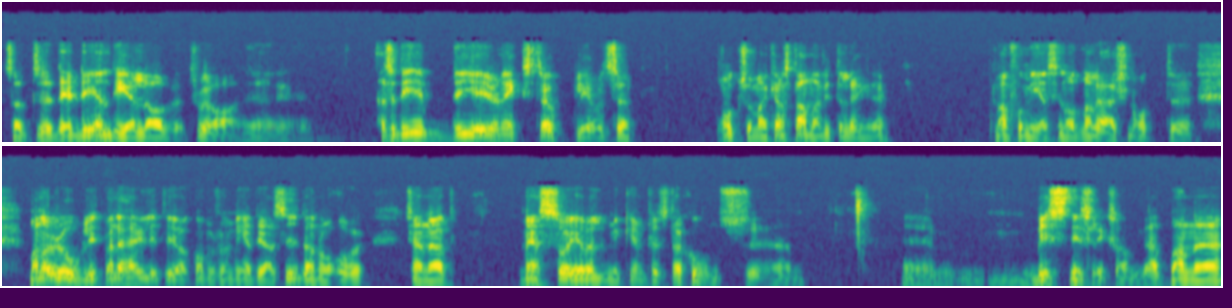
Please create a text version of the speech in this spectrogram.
så att det, det, är en del av, tror jag, eh, alltså det, det ger ju en extra upplevelse också. Man kan stanna lite längre. Man får med sig något, man lär sig något. Eh, man har roligt, men det här är lite, jag kommer från mediasidan och, och känner att mässor är väldigt mycket en prestations eh, eh, business liksom. Att man, eh,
